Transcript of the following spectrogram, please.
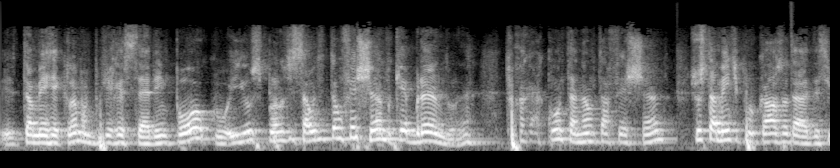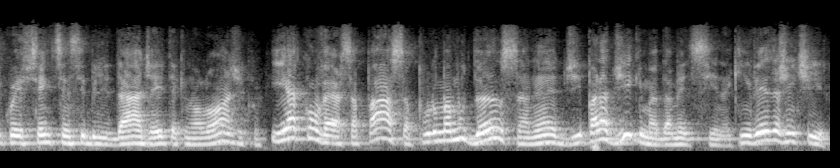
eh, também reclamam porque recebem pouco e os planos de saúde estão fechando, quebrando. Né? Então, a conta não está fechando, justamente por causa da, desse coeficiente de sensibilidade aí tecnológico. E a conversa passa por uma mudança né, de paradigma da medicina, que em vez de a gente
